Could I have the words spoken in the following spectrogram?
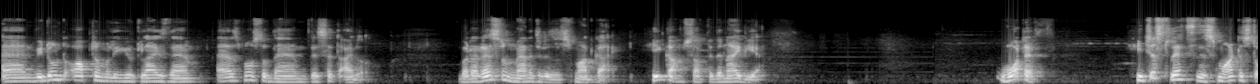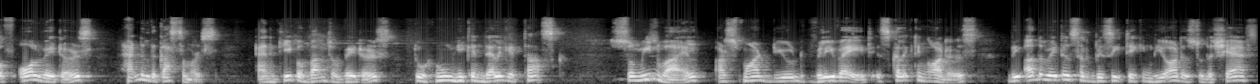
and we don't optimally utilize them as most of them they sit idle but a restaurant manager is a smart guy he comes up with an idea what if he just lets the smartest of all waiters handle the customers and keep a bunch of waiters to whom he can delegate tasks? So meanwhile, our smart dude Willie Wait is collecting orders. The other waiters are busy taking the orders to the chef,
